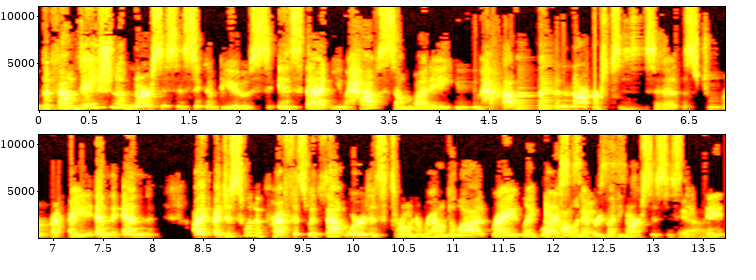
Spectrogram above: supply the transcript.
the foundation of narcissistic abuse is that you have somebody, you have a narcissist, right? And and I, I just want to preface with that word is thrown around a lot, right? Like we're calling everybody narcissist yeah. these days.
